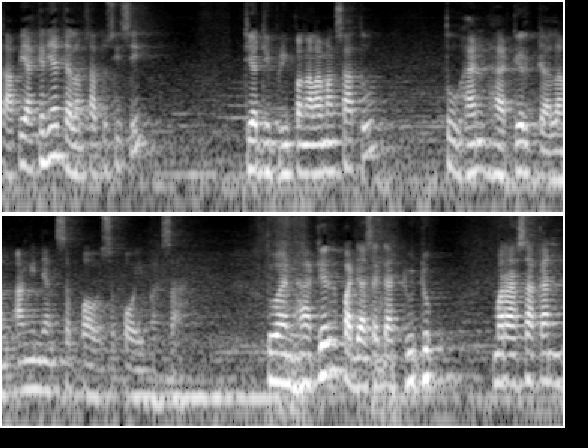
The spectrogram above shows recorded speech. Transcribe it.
Tapi akhirnya dalam satu sisi dia diberi pengalaman satu, Tuhan hadir dalam angin yang sepoi-sepoi basah. Tuhan hadir pada saat kita duduk merasakan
